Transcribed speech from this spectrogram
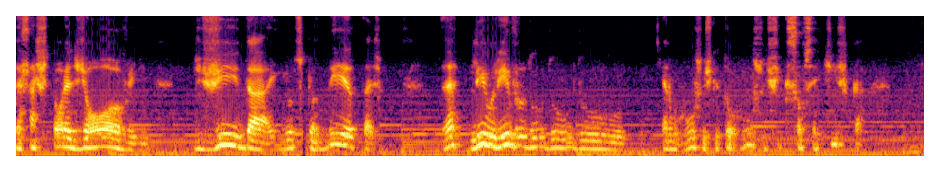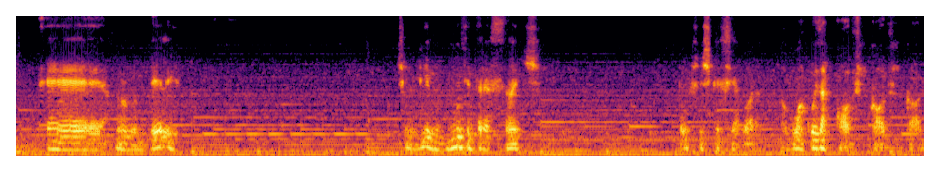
dessa história de OVNI, de vida em outros planetas. Né? Li o livro do, do, do era um russo, um escritor russo de ficção científica. É, é o nome dele? Tinha um livro muito interessante. Poxa, esqueci agora. Alguma coisa Kov, Kov, Kov.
